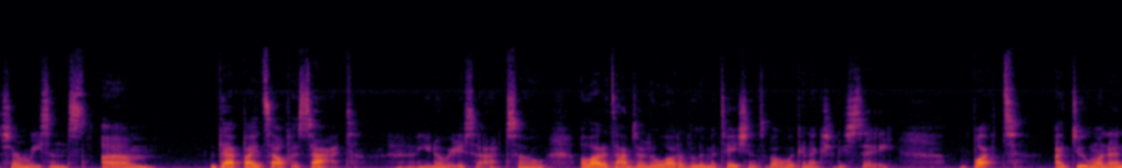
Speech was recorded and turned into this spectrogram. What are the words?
certain reasons um, that by itself is sad. Uh, you know really sad. So a lot of times there's a lot of limitations about what we can actually say. But i do want to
